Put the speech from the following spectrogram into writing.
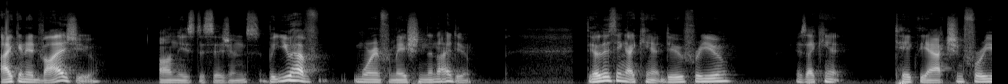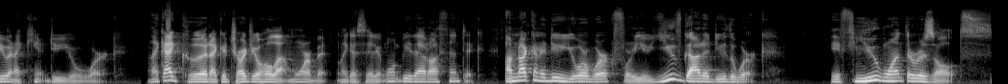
I can advise you on these decisions, but you have more information than I do. The other thing I can't do for you is I can't take the action for you and I can't do your work. Like I could, I could charge you a whole lot more, but like I said, it won't be that authentic. I'm not going to do your work for you. You've got to do the work. If you want the results,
